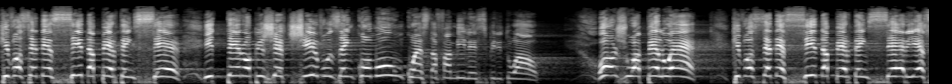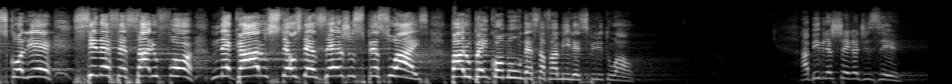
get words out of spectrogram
que você decida pertencer e ter objetivos em comum com esta família espiritual. Hoje o apelo é que você decida pertencer e escolher, se necessário for, negar os teus desejos pessoais para o bem comum desta família espiritual. A Bíblia chega a dizer:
